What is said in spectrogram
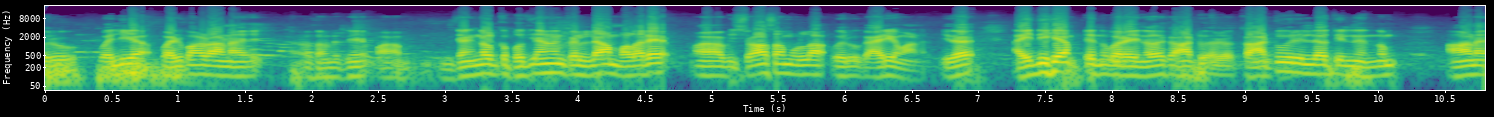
ഒരു വലിയ വഴിപാടാണ് ജനങ്ങൾക്ക് പൊതുജനങ്ങൾക്കെല്ലാം വളരെ വിശ്വാസമുള്ള ഒരു കാര്യമാണ്. ഇത് ഐതിഹ്യം എന്ന് പറയുന്നത് കാട്ടൂർ കാട്ടൂരില്ലത്തിൽ നിന്നും ആണ്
